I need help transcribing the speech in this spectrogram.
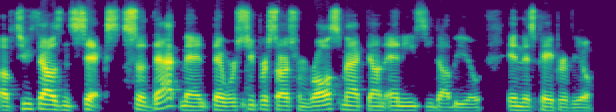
of 2006. So that meant there were superstars from Raw, SmackDown, and ECW in this pay per view.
